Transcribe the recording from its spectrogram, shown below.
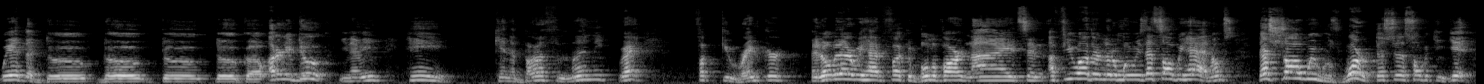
We had the Duke, Duke, Duke, Duke, utterly Duke. You know what I mean? Hey, can I borrow some money? Right? Fuck you, Ranker. And over there we had fucking Boulevard Nights and a few other little movies. That's all we had, Holmes. That's all we was worth. That's just all we can get.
